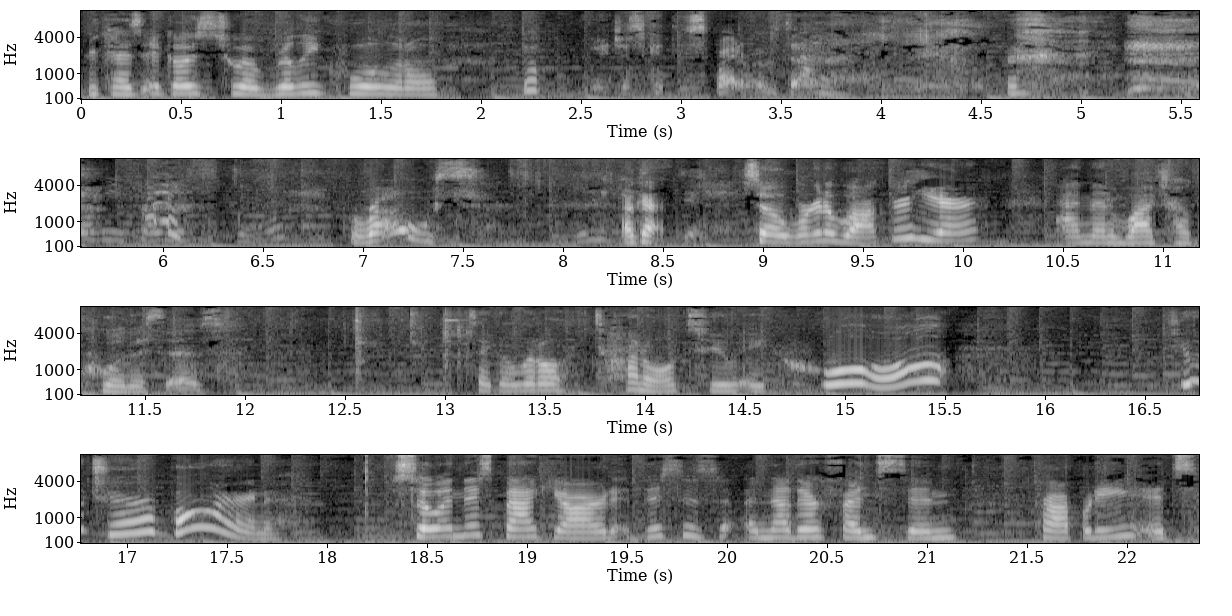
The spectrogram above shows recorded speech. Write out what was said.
because it goes to a really cool little, oop, let me just get the spider webs. Gross. Okay, so we're gonna walk through here and then watch how cool this is. It's like a little tunnel to a cool future barn. So in this backyard, this is another fenced in property. It's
